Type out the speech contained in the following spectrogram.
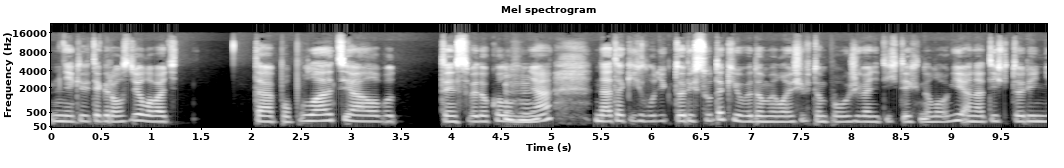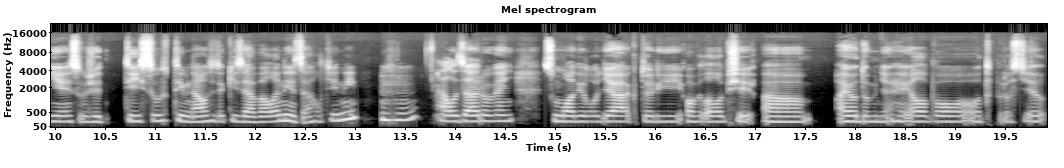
niekedy tak rozdielovať tá populácia alebo ten svet okolo mm-hmm. mňa na takých ľudí, ktorí sú takí uvedomelejší v tom používaní tých technológií a na tých, ktorí nie sú, že tí sú tým naozaj takí zavalení a zahltení, mm-hmm. ale zároveň sú mladí ľudia, ktorí oveľa lepšie uh, aj odo mňa, hej, alebo od proste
